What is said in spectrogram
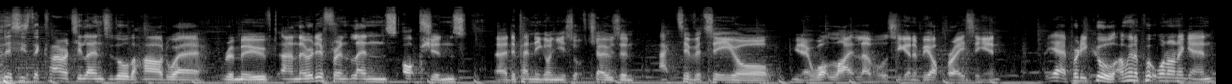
So this is the clarity lens with all the hardware removed, and there are different lens options uh, depending on your sort of chosen activity or you know what light levels you're going to be operating in. But yeah, pretty cool. I'm going to put one on again,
